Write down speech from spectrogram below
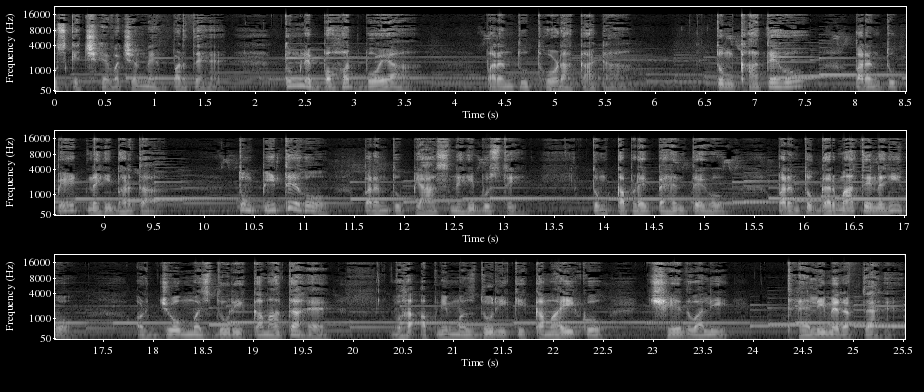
उसके छह वचन में हम पढ़ते हैं। तुमने बहुत बोया, परंतु थोड़ा काटा। तुम खाते हो, परंतु पेट नहीं भरता। तुम पीते हो, परंतु प्यास नहीं बुझती। तुम कपड़े पहनते हो, परंतु गरमाते नहीं हो। और जो मजदूरी कमाता है, वह अपनी मजदूरी की कमाई को छेद वाली थैली में रखता है।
